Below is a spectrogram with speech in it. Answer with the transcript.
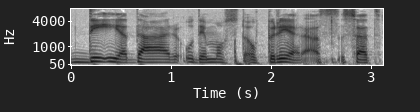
det är där och det måste opereras. Så att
